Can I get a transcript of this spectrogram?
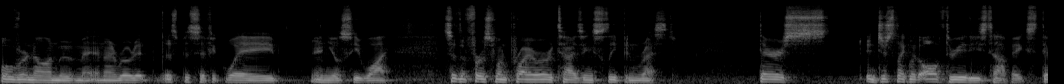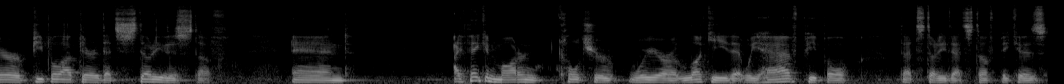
over non movement. And I wrote it a specific way, and you'll see why. So the first one, prioritizing sleep and rest. There's, and just like with all three of these topics, there are people out there that study this stuff. And I think in modern culture, we are lucky that we have people that study that stuff because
